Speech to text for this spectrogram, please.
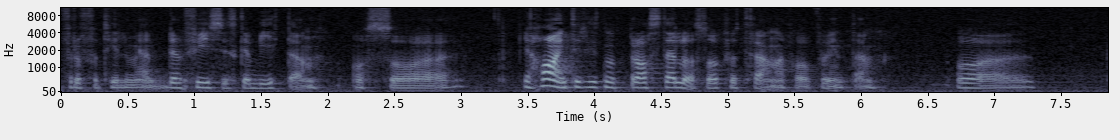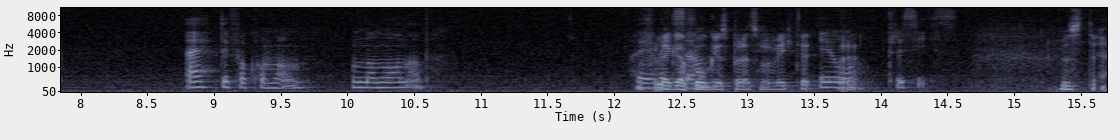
för att få till mer den fysiska biten. Och så, jag har inte riktigt något bra ställe att stå och träna på på vintern. Och, nej, det får komma om, om någon månad. Man får lägga fokus på det som är viktigt. Jo, precis. Just det.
